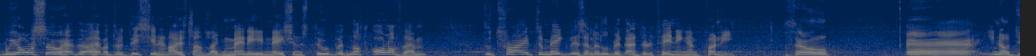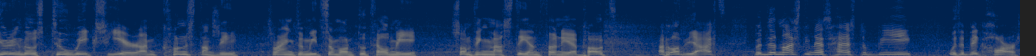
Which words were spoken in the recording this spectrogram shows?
we also have a, have a tradition in Iceland, like many nations do, but not all of them, to try to make this a little bit entertaining and funny. So, uh, you know, during those two weeks here, I'm constantly trying to meet someone to tell me something nasty and funny about about the act. But the nastiness has to be with a big heart.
